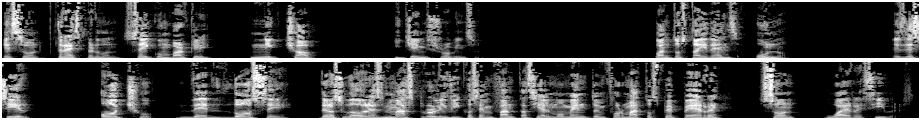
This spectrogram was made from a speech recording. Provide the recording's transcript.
Que son, tres, perdón. Saquon Barkley, Nick Chubb y James Robinson. ¿Cuántos tight ends? Uno. Es decir, 8 de 12 de los jugadores más prolíficos en fantasy al momento en formatos PPR son wide receivers.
